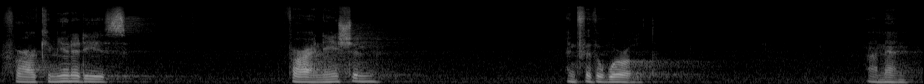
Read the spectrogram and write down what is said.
for our communities, for our nation, and for the world. Amen.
